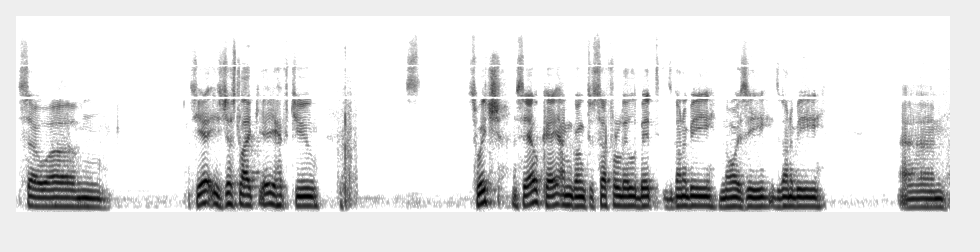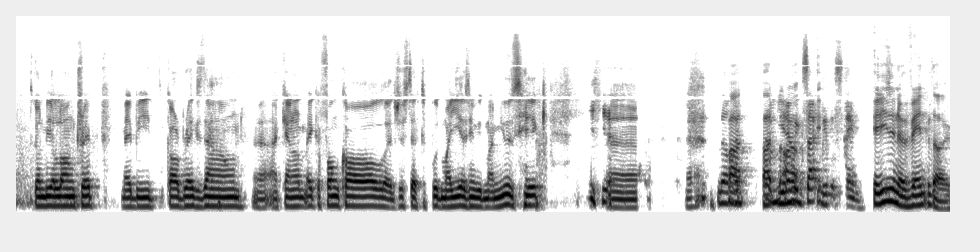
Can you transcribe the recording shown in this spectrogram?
so um so yeah it's just like yeah you have to switch and say, okay, I'm going to suffer a little bit. It's going to be noisy. It's going to be um, it's going to be a long trip. Maybe the car breaks down. Uh, I cannot make a phone call. I just have to put my ears in with my music. yeah. Uh, no, but, but I'm, you know, I'm exactly the same. It is an event though.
